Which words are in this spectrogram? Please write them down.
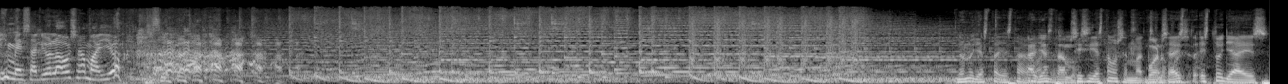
y me salió la osa mayor. No, no, ya está, ya está. Ah, ya estamos. Sí, sí, ya estamos en marcha. Bueno, o sea, pues- esto, esto ya es.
